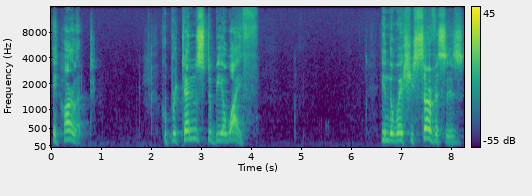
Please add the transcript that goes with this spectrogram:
a harlot, who pretends to be a wife in the way she services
